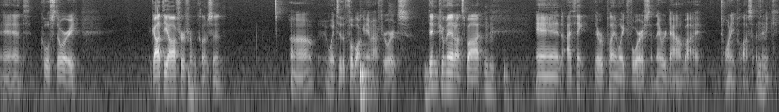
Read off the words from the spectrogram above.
and cool story. I got the offer from Clemson. Um, went to the football game afterwards. Didn't commit on spot, Mhm. and I think they were playing Wake Forest, and they were down by twenty plus, I Mhm. think.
